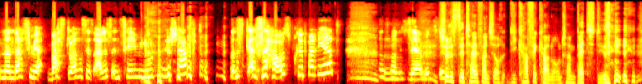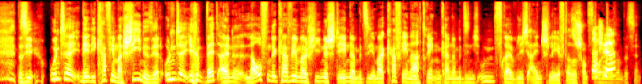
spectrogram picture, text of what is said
Und dann dachte ich mir, was, du hast das jetzt alles in 10 Minuten geschafft? und das ganze Haus präpariert. Das fand ich sehr witzig. Schönes Detail fand ich auch die Kaffeekanne unterm Bett, die sie, dass sie unter, nee, die Kaffeemaschine, sie hat unter ihrem Bett eine laufende Kaffeemaschine stehen, damit sie immer Kaffee nachtrinken kann, damit sie nicht unfreiwillig einschläft. Also schon vorher Dafür, so ein bisschen.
